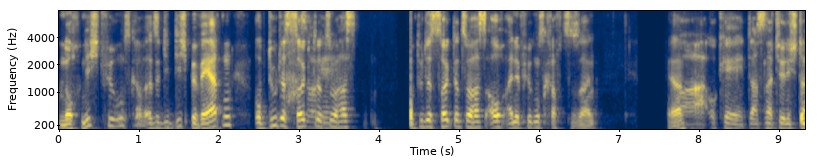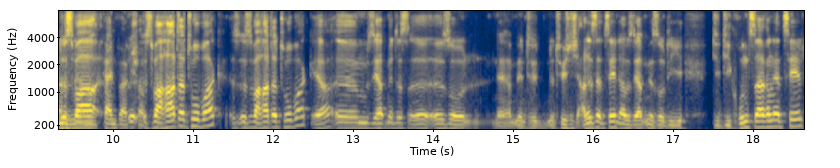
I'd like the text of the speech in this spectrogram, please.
noch nicht Führungskraft, also die dich bewerten, ob du das Ach Zeug okay. dazu hast, ob du das Zeug dazu hast, auch eine Führungskraft zu sein. Ja. Boah, okay, das ist natürlich dann es war, ähm, kein Workshop. es war harter Tobak. Es, es war harter Tobak, ja. Ähm, sie hat mir das äh, äh, so, ne, hat mir natürlich nicht alles erzählt, aber sie hat mir so die, die, die Grundsachen erzählt.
